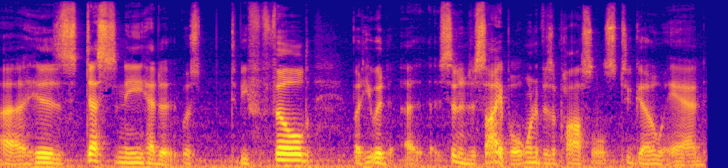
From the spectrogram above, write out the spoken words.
Uh, his destiny had to, was to be fulfilled, but he would uh, send a disciple, one of his apostles, to go and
